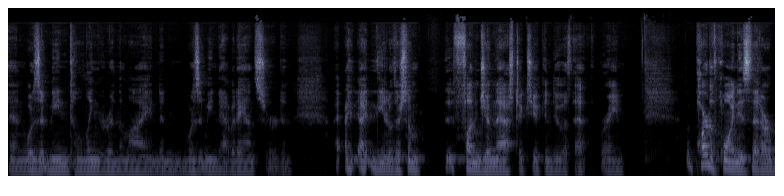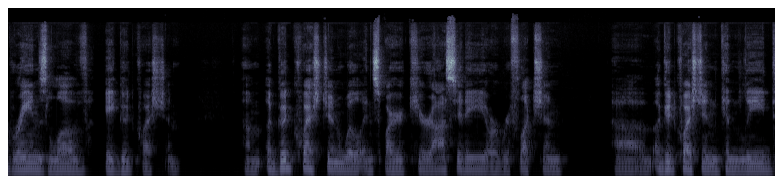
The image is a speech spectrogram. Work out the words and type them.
And what does it mean to linger in the mind? And what does it mean to have it answered? And I, I, you know, there's some fun gymnastics you can do with that brain. Part of the point is that our brains love a good question. Um, a good question will inspire curiosity or reflection um, a good question can lead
